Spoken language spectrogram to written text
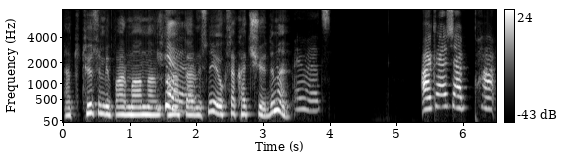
Ha, tutuyorsun bir parmağınla evet. anahtarın üstüne yoksa kaçıyor değil mi? Evet. Arkadaşlar par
